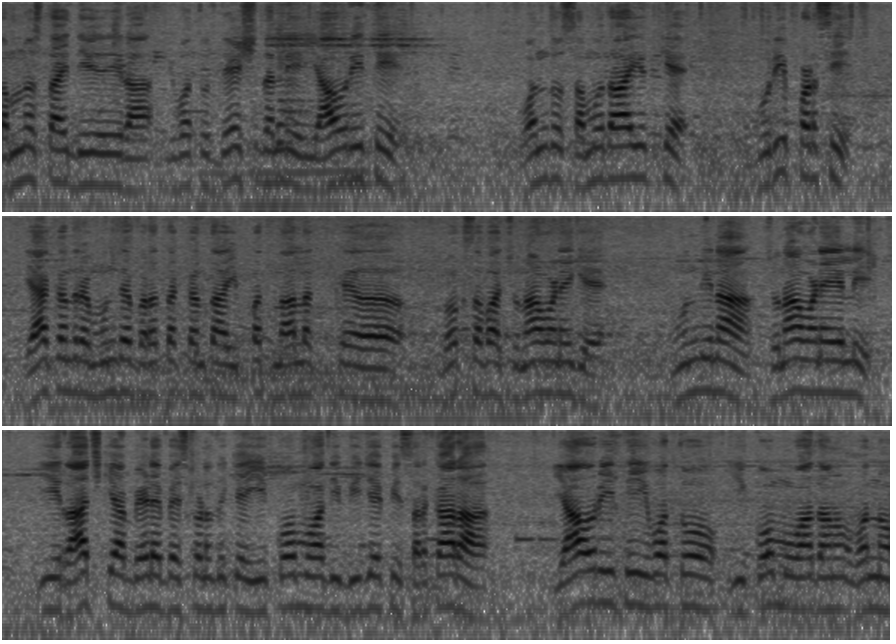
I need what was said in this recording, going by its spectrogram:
ಗಮನಿಸ್ತಾ ಇದ್ದೀರಾ? ಇವತ್ತು ದೇಶದಲ್ಲಿ ಯಾವ ರೀತಿ ಒಂದು ಸಮುದಾಯಕ್ಕೆ ಗುರಿಪಡಿಸಿ ಯಾಕಂದರೆ ಮುಂದೆ ಬರತಕ್ಕಂಥ ಇಪ್ಪತ್ನಾಲ್ಕು ಲೋಕಸಭಾ ಚುನಾವಣೆಗೆ ಮುಂದಿನ ಚುನಾವಣೆಯಲ್ಲಿ ಈ ರಾಜಕೀಯ ಬೇಳೆ ಬೇಯಿಸ್ಕೊಳ್ಳೋದಕ್ಕೆ ಈ ಕೋಮುವಾದಿ ಬಿ ಜೆ ಪಿ ಸರ್ಕಾರ ಯಾವ ರೀತಿ ಇವತ್ತು ಈ ಕೋಮುವಾದವನ್ನು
